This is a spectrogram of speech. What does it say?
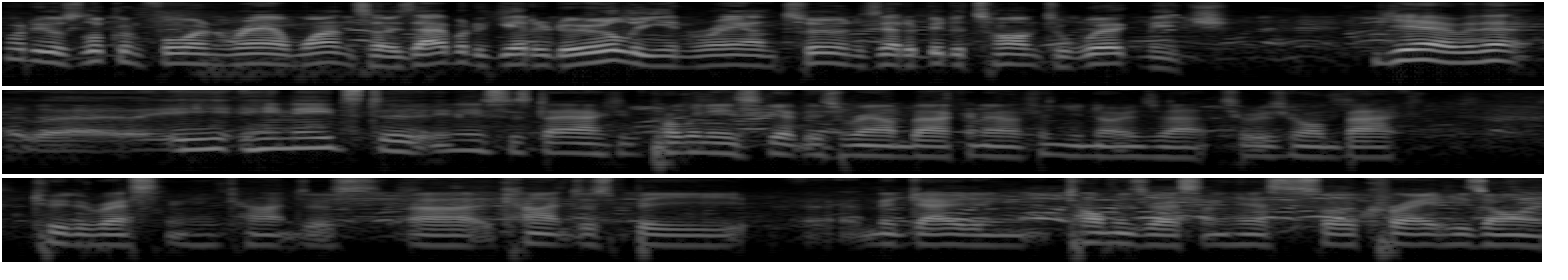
What he was looking for in round one, so he's able to get it early in round two, and he's had a bit of time to work, Mitch. yeah, with that, uh, he, he needs to he needs to stay active. Probably needs to get this round back, and I think he knows that. So he's gone back to the wrestling. He can't just uh, can't just be uh, negating Tommy's wrestling. He has to sort of create his own.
